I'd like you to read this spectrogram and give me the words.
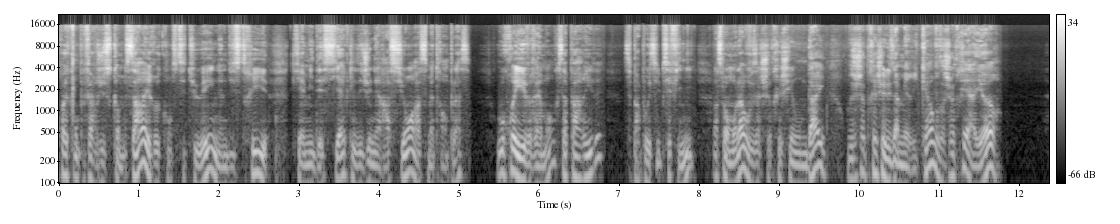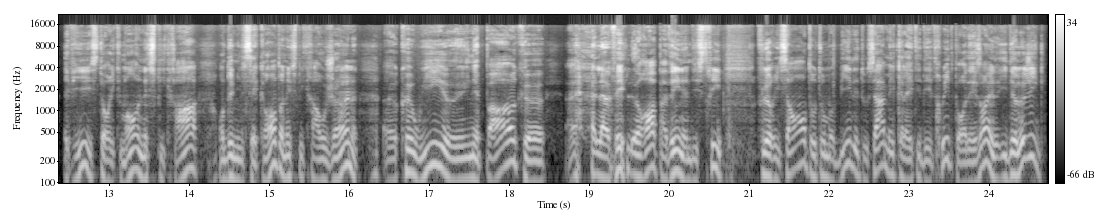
Croyez qu'on peut faire juste comme ça et reconstituer une industrie qui a mis des siècles, des générations à se mettre en place? Vous croyez vraiment que ça peut arriver? C'est pas possible, c'est fini. À ce moment-là, vous achèterez chez Hyundai, vous achèterez chez les Américains, vous achèterez ailleurs. Et puis, historiquement, on expliquera, en 2050, on expliquera aux jeunes euh, que oui, euh, une époque, euh, avait, l'Europe avait une industrie florissante, automobile et tout ça, mais qu'elle a été détruite pour des raisons idéologiques.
